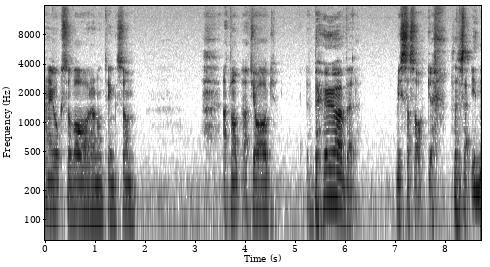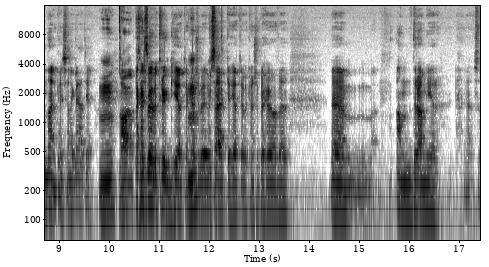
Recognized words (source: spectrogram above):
kan ju också vara någonting som... Att, man, att jag behöver vissa saker innan jag kan känna glädje. Mm, ja, ja, Jag kanske behöver trygghet, jag Mm, kanske behöver exakt. säkerhet, jag kanske behöver ehm, andra mer eh, alltså,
